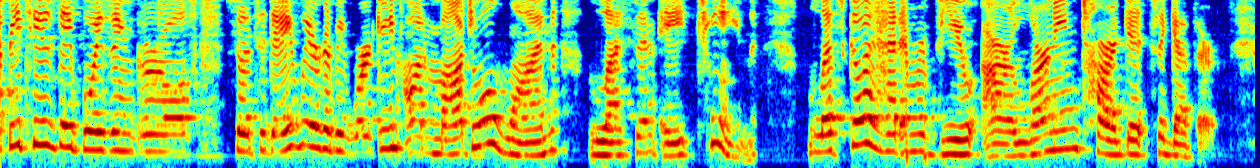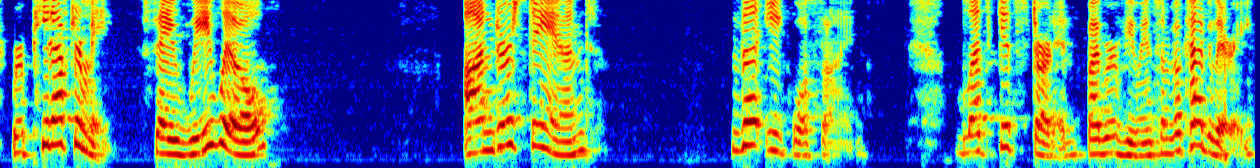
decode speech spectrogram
Happy Tuesday, boys and girls. So today we are going to be working on Module 1, Lesson 18. Let's go ahead and review our learning target together. Repeat after me. Say, we will understand the equal sign. Let's get started by reviewing some vocabulary.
